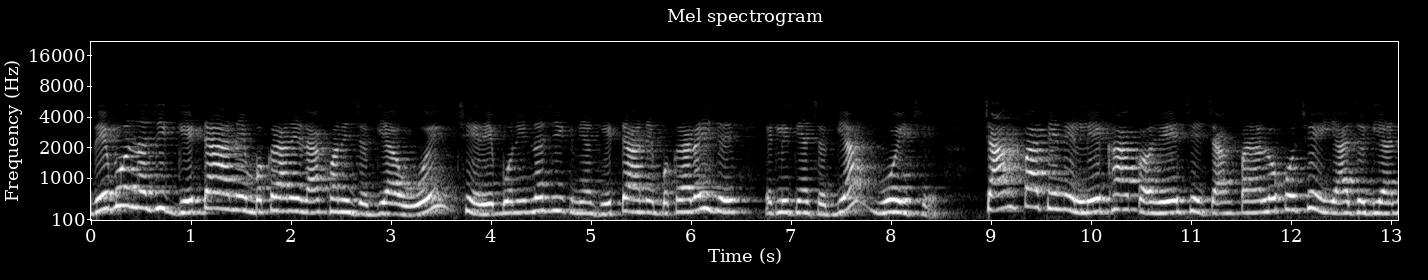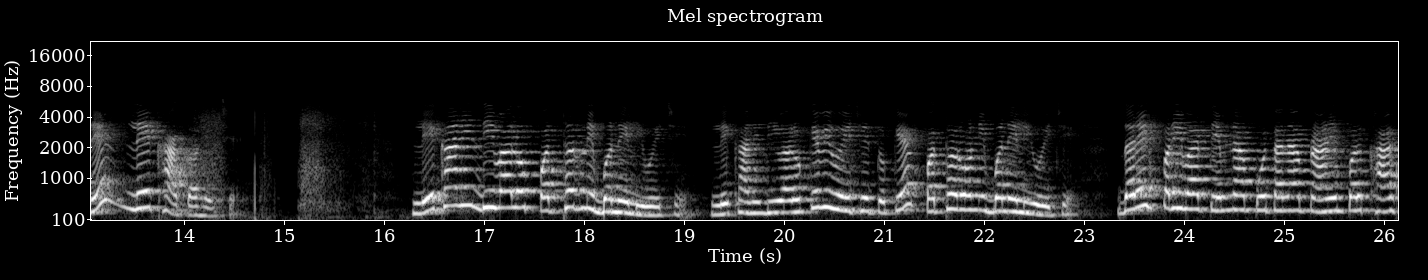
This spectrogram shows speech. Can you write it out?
રેબો નજીક ઘેટા અને બકરાને રાખવાની જગ્યા હોય છે. રેબોની નજીક ત્યાં ઘેટા અને બકરા રહી જાય એટલી ત્યાં જગ્યા હોય છે. ચાંપા તેને લેખા કહે છે. ચાંપાના લોકો છે એ આ જગ્યાને લેખા કહે છે. લેખાની દિવાલો પથ્થરની બનેલી હોય છે. લેખાની દિવાલો કેવી હોય છે? તો કે પથ્થરોની બનેલી હોય છે. દરેક પરિવાર તેમના પોતાના પ્રાણી પર ખાસ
